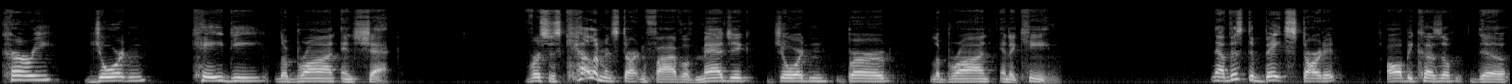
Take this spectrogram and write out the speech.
Curry, Jordan, KD, LeBron, and Shaq versus Kellerman's starting five of Magic, Jordan, Bird, LeBron, and Akeem. Now, this debate started all because of the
